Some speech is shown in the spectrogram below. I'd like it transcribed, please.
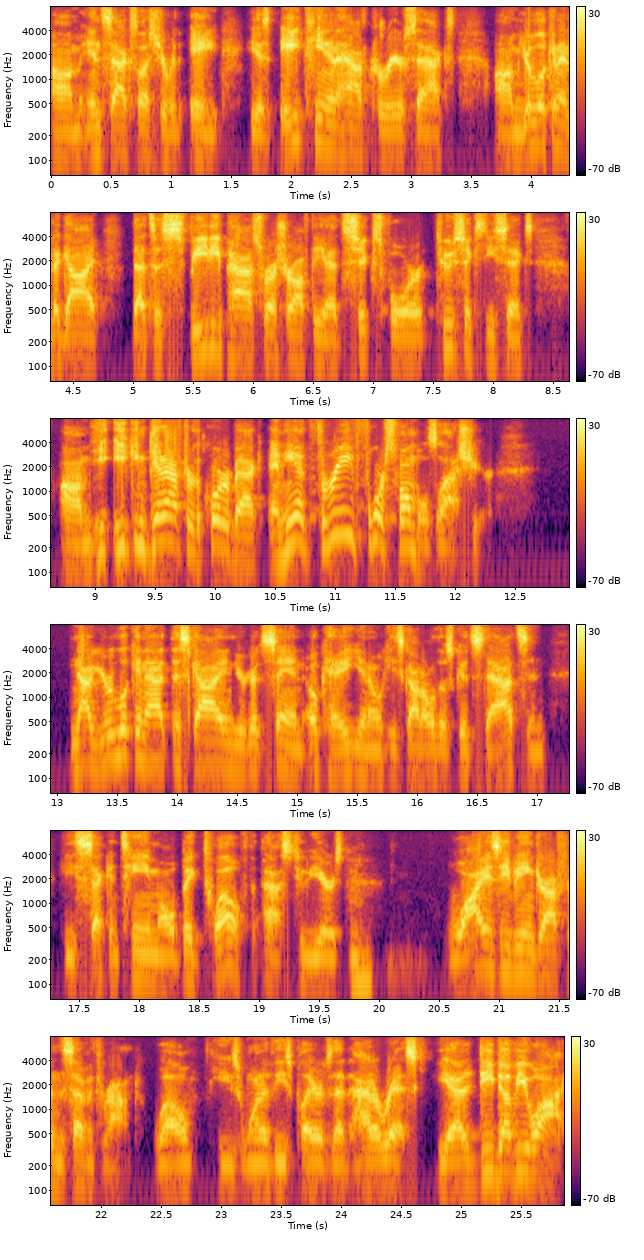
um, in sacks last year with eight. He has 18 and a half career sacks. Um, you're looking at a guy that's a speedy pass rusher off the edge, 6'4, 266. Um, he, he can get after the quarterback, and he had three forced fumbles last year. Now you're looking at this guy and you're saying, okay, you know, he's got all those good stats and he's second team all Big 12 the past two years. Mm-hmm. Why is he being drafted in the seventh round? Well, he's one of these players that had a risk. He had a DWI,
